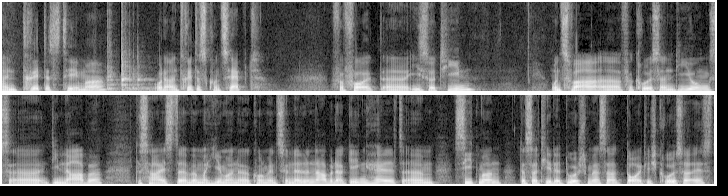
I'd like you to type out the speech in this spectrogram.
Ein drittes Thema oder ein drittes Konzept verfolgt äh, Isotin. Und zwar äh, vergrößern die Jungs äh, die Narbe das heißt, äh, wenn man hier mal eine konventionelle Narbe dagegen hält, ähm, sieht man, dass halt hier der Durchmesser deutlich größer ist.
